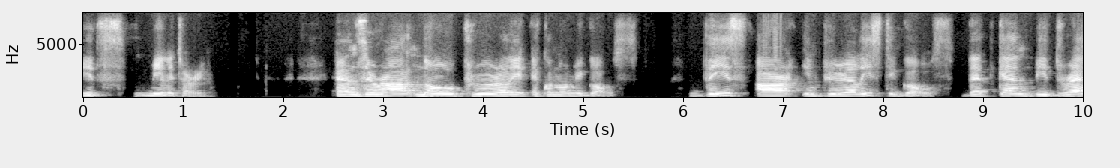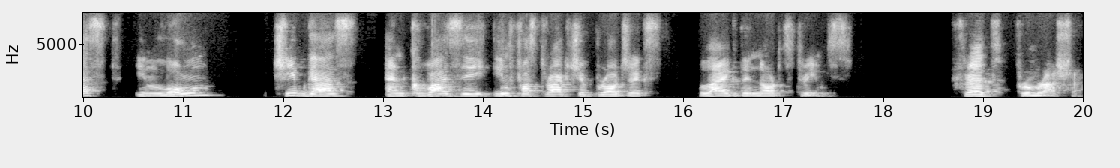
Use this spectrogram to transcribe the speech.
its military. And there are no purely economic goals. These are imperialistic goals that can be dressed in loan, cheap gas, and quasi-infrastructure projects like the Nord Streams. Threat from Russia.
